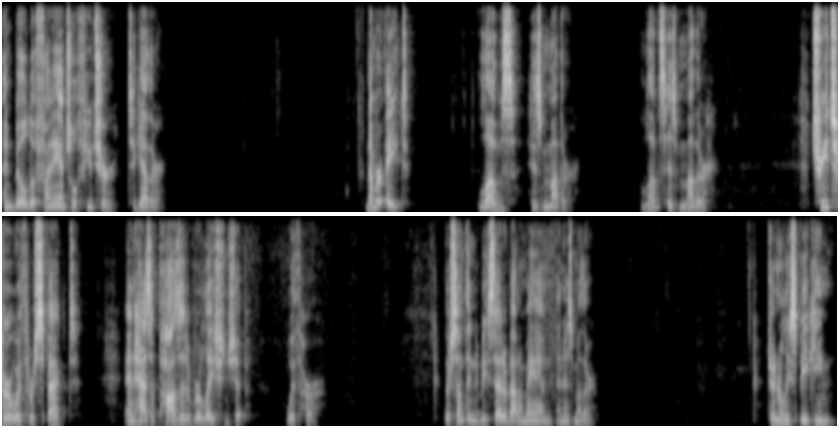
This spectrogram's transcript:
and build a financial future together. Number 8. Loves his mother. Loves his mother treats her with respect, and has a positive relationship with her. There's something to be said about a man and his mother. Generally speaking,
